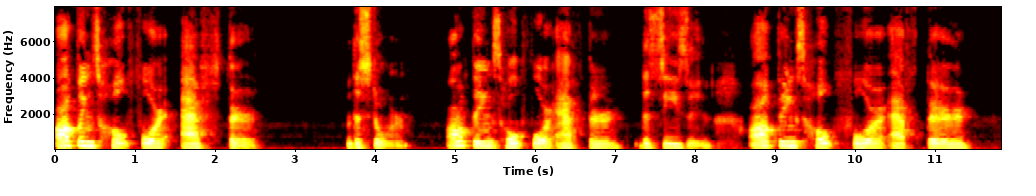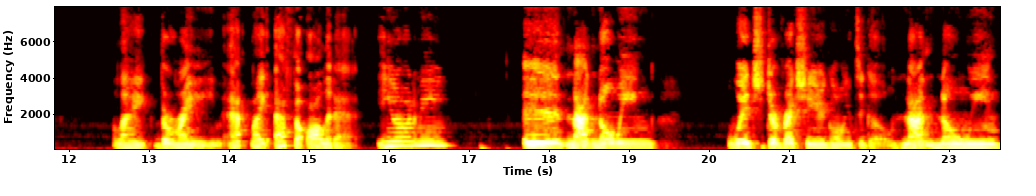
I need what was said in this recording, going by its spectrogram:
all things hoped for after the storm. All things hoped for after the season. All things hoped for after after like the rain, like after all of that. You know what I mean? And not knowing which direction you're going to go, not knowing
